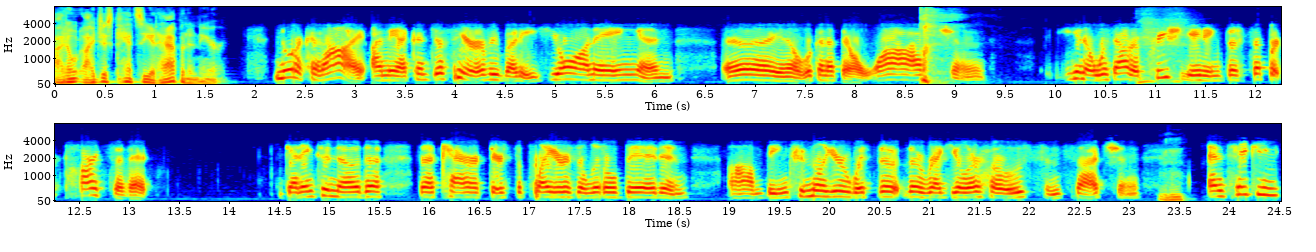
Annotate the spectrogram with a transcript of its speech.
I don't. I just can't see it happening here. Nor can I. I mean, I can just hear everybody yawning and, uh, you know, looking at their watch and, you know, without appreciating the separate parts of it. Getting to know the the characters, the players a little bit, and um, being familiar with the the regular hosts and such, and Mhm. and taking.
